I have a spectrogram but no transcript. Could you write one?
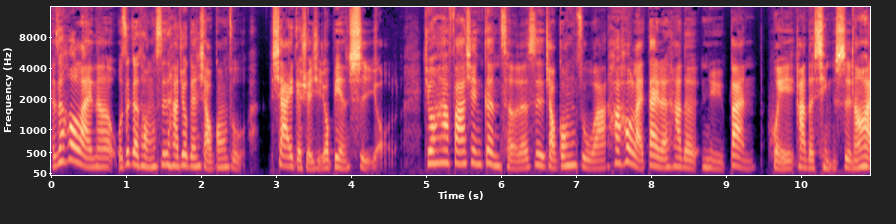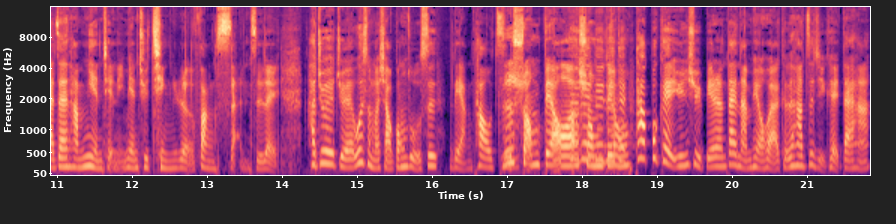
可是后来呢，我这个同事他就跟小公主。下一个学期就变室友了，结果他发现更扯的是，小公主啊，她后来带了她的女伴回她的寝室，然后还在她面前里面去亲热、放闪之类，他就会觉得为什么小公主是两套字，是双标啊，双标，她不可以允许别人带男朋友回来，可是她自己可以带他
